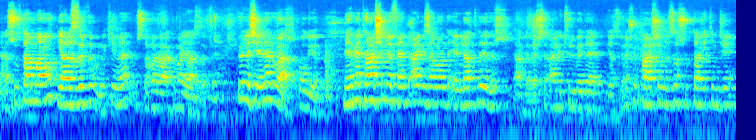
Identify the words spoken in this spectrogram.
Yani Sultan Mahmud yazdırdı bunu. Kime? Mustafa Rakım'a yazdırdı. Böyle şeyler var, oluyor. Mehmet Haşim Efendi aynı zamanda evlatlığıdır arkadaşlar. Aynı türbede yatıyor. Şu karşımızda Sultan II.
